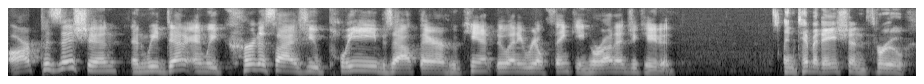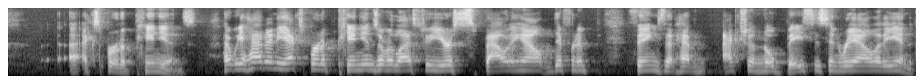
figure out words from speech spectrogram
our position, and we and we criticize you plebes out there who can't do any real thinking, who are uneducated. Intimidation through uh, expert opinions. Have we had any expert opinions over the last few years spouting out different things that have actually no basis in reality and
